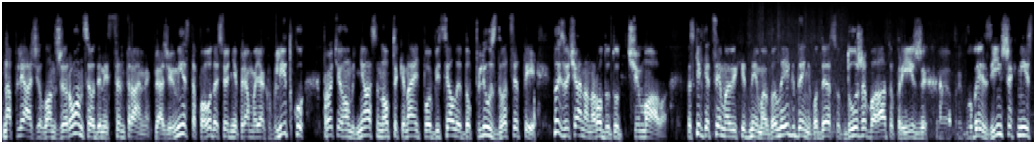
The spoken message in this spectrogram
на пляжі Ланжерон. Це один із центральних пляжів міста. Погода сьогодні прямо як влітку. Протягом дня синоптики навіть пообіцяли до плюс 20. Ну і звичайно, народу тут чимало. Оскільки цими вихідними Великдень в Одесу дуже багато приїжджих е, прибули з інших міст.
